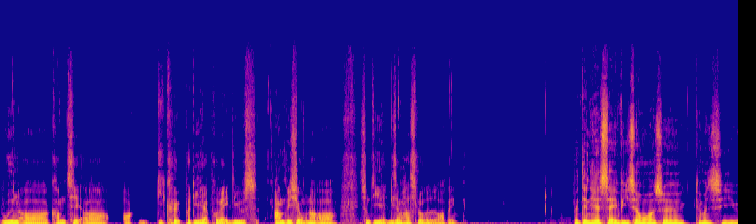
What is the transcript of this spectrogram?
uden at komme til at, at give køb på de her privatlivs ambitioner, og, som de ligesom har slået op. Ikke? Men den her sag viser jo også, øh, kan man sige,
